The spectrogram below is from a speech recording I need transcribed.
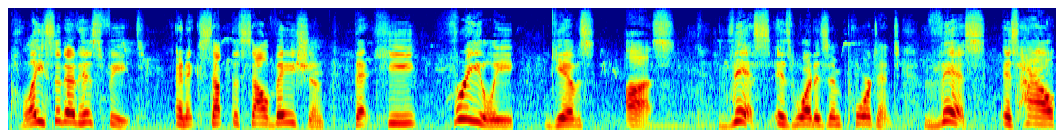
place it at His feet, and accept the salvation that He freely gives us. This is what is important. This is how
